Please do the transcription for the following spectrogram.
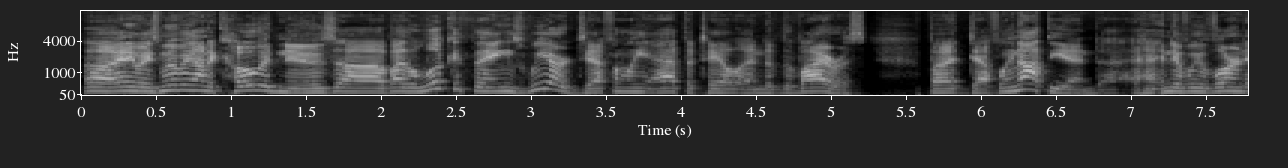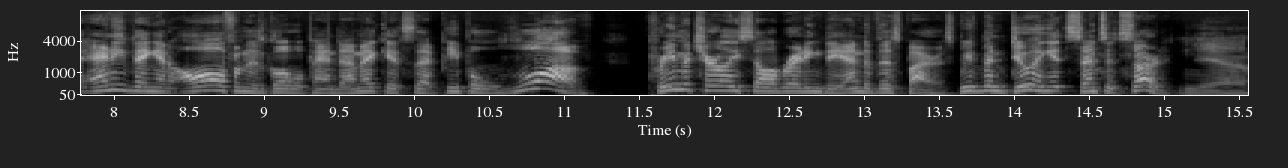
Uh, anyways, moving on to COVID news. Uh, by the look of things, we are definitely at the tail end of the virus, but definitely not the end. And if we've learned anything at all from this global pandemic, it's that people love prematurely celebrating the end of this virus. We've been doing it since it started. Yeah.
